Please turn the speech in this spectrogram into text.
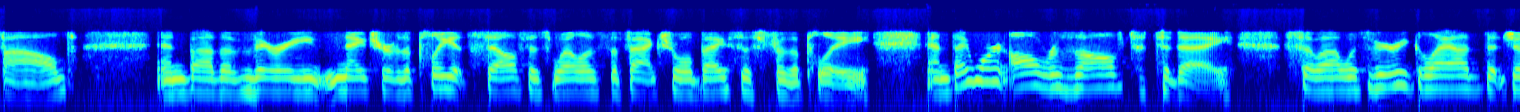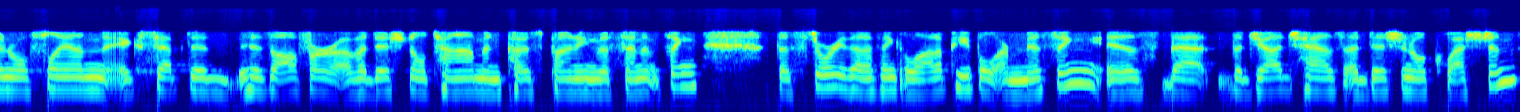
filed and by the very nature of the plea itself as well as the factual basis for the plea. And they weren't all resolved today. So I was very glad that General Flynn accepted his offer of additional time in postponing the sentencing. The story that I think a lot of people are missing is that the judge has additional questions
